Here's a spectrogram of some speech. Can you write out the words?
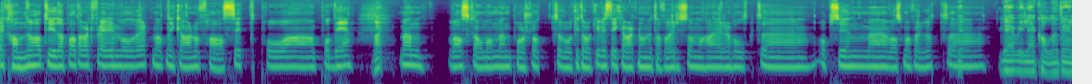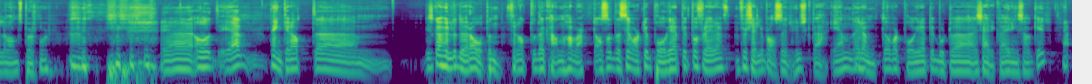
det kan jo ha tyda på at det har vært flere involvert, men at en ikke har noe fasit på, på det. Nei. Men hva skal man med en påslått walkietalkie hvis det ikke har vært noen utafor som har holdt eh, oppsyn med hva som har foregått? Eh. Det, det, vil jeg kalle et relevant spørsmål. Mm. og jeg tenker at eh, vi skal holde døra åpen. For at det kan ha vært altså Disse ble jo pågrepet på flere forskjellige plasser. Husk det. Én rømte og ble pågrepet borte ved kjerka i Ringsaker. Ja.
